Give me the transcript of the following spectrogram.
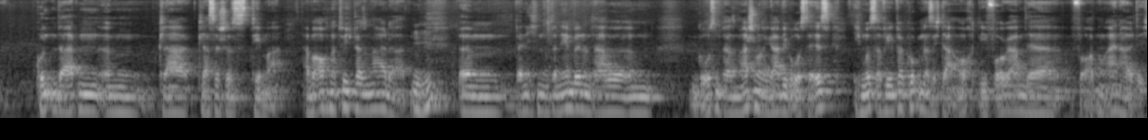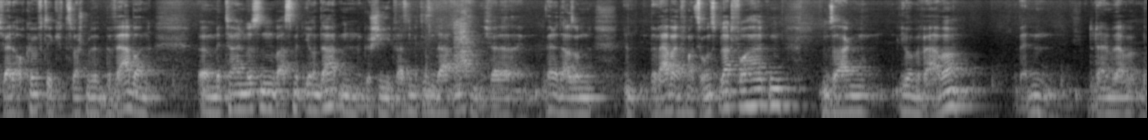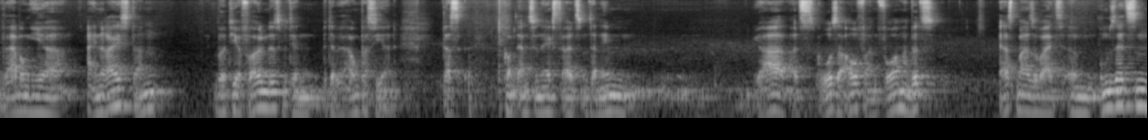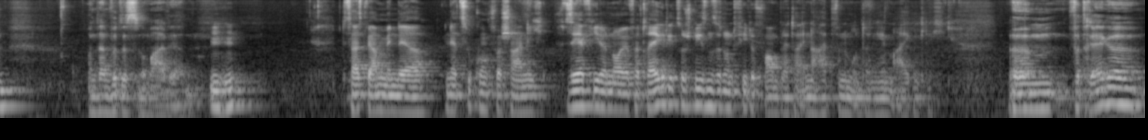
Kundendaten, ähm, klar, klassisches Thema, aber auch natürlich Personaldaten. Ähm, wenn ich ein Unternehmen bin und habe einen großen Personalstamm, egal wie groß der ist, ich muss auf jeden Fall gucken, dass ich da auch die Vorgaben der Verordnung einhalte. Ich werde auch künftig zum Beispiel Bewerbern mitteilen müssen, was mit ihren Daten geschieht, was sie mit diesen Daten machen. Ich werde, werde da so ein, ein Bewerberinformationsblatt vorhalten und sagen, lieber Bewerber, wenn du deine Bewerb- Bewerbung hier einreichst, dann wird hier Folgendes mit, den, mit der Bewerbung passieren. Das kommt einem zunächst als Unternehmen ja, als großer Aufwand vor. Man wird es erstmal soweit ähm, umsetzen und dann wird es normal werden. Das heißt, wir haben in der, in der Zukunft wahrscheinlich sehr viele neue Verträge, die zu schließen sind und viele Formblätter innerhalb von einem Unternehmen eigentlich. Ähm, Verträge,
